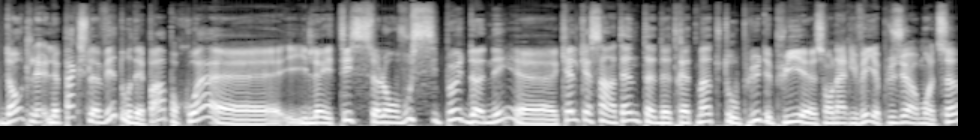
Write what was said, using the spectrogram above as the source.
donc, le, le, Paxlovid, au départ, pourquoi euh, il a été, selon vous, si peu donné, euh, quelques centaines de traitements tout au plus depuis son arrivée il y a plusieurs mois de ça?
